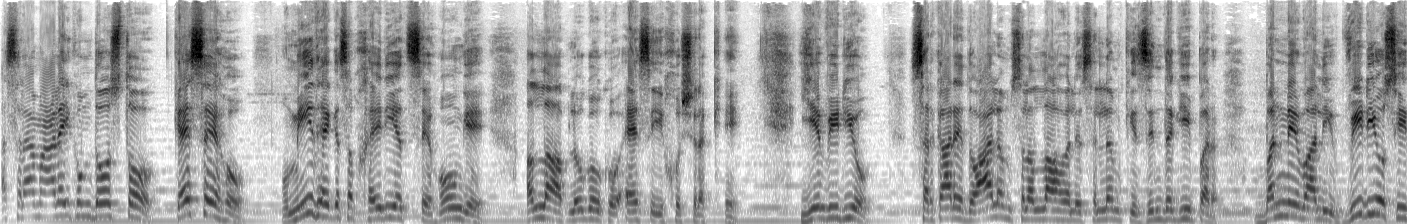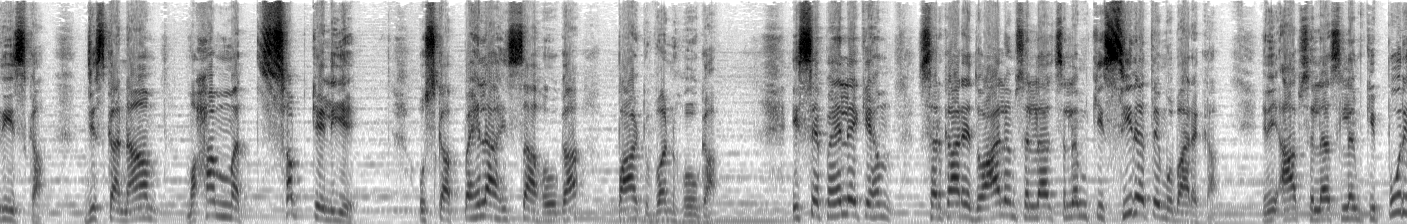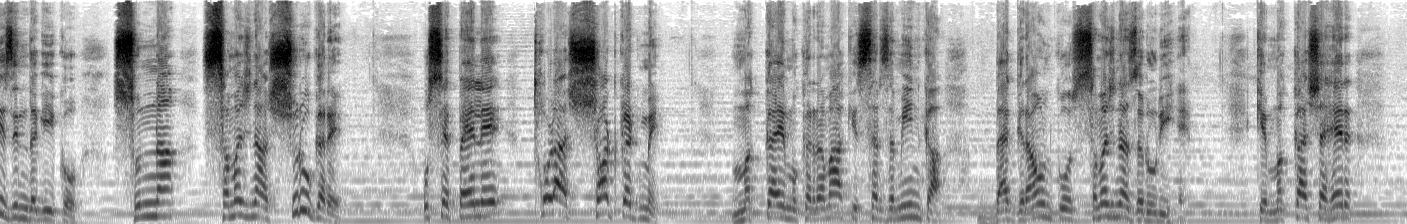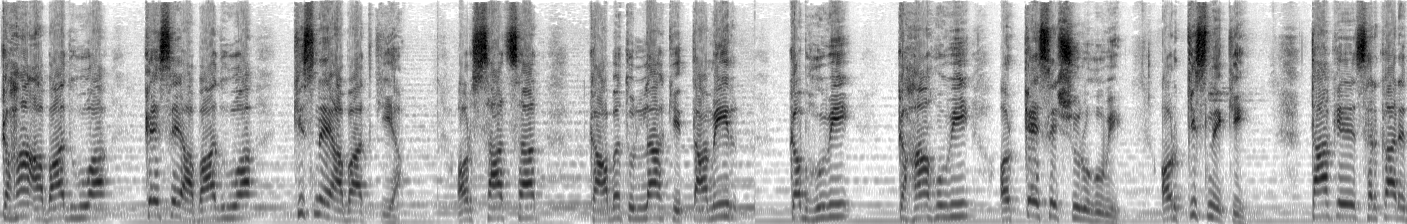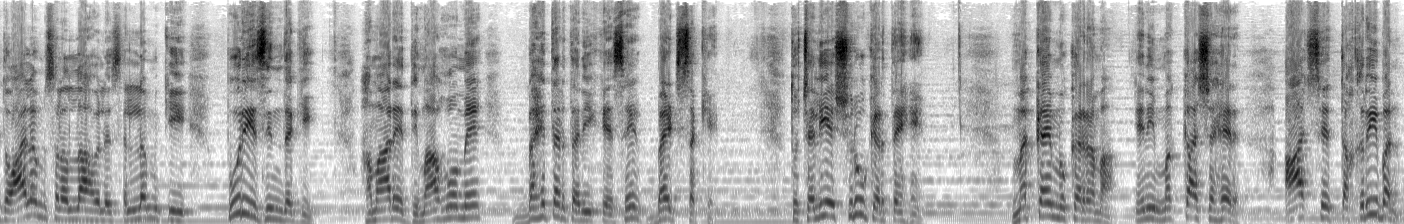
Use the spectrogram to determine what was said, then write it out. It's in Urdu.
السلام علیکم دوستو، کیسے ہو؟ امید ہے کہ سب خیریت سے ہوں گے۔ اللہ آپ لوگوں کو ایسے ہی خوش رکھے۔ یہ ویڈیو سرکار دو عالم صلی اللہ علیہ وسلم کی زندگی پر بننے والی ویڈیو سیریز کا، جس کا نام محمد سب کے لیے۔ اس کا پہلا حصہ ہوگا، پارٹ ون ہوگا۔ اس سے پہلے کہ ہم سرکار دو عالم صلی اللہ علیہ وسلم کی سیرت مبارکہ یعنی آپ صلی اللہ علیہ وسلم کی پوری زندگی کو سننا، سمجھنا شروع کرے۔ اس سے پہلے تھوڑا شارٹ کٹ میں مکہ مکرمہ کی سرزمین کا بیک گراؤنڈ کو سمجھنا ضروری ہے کہ مکہ شہر کہاں آباد ہوا، کیسے آباد ہوا، کس نے آباد کیا، اور ساتھ ساتھ کعبت اللہ کی تعمیر کب ہوئی، کہاں ہوئی، اور کیسے شروع ہوئی، اور کس نے کی۔ تاکہ سرکار دو عالم صلی اللہ علیہ وسلم کی پوری زندگی ہمارے دماغوں میں بہتر طریقے سے بیٹھ سکے۔ تو چلیے شروع کرتے ہیں۔ مکہ مکرمہ یعنی مکہ شہر، آج سے تقریباً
